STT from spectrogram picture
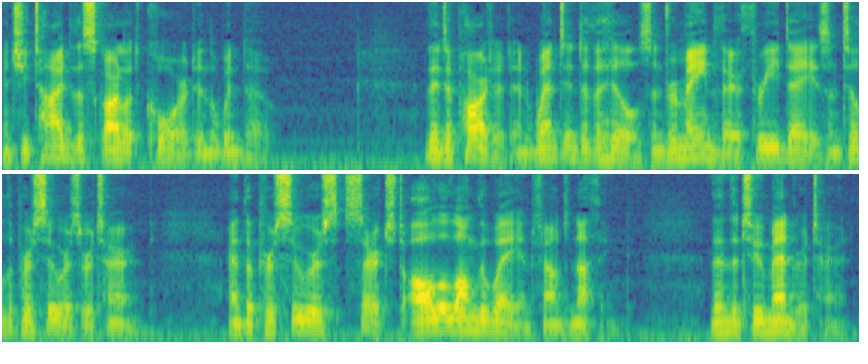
and she tied the scarlet cord in the window. They departed and went into the hills and remained there three days until the pursuers returned. And the pursuers searched all along the way and found nothing. Then the two men returned.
